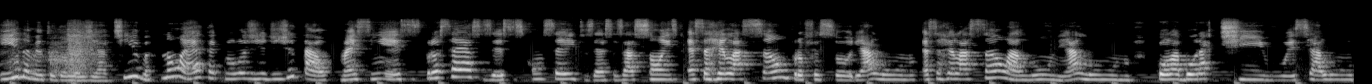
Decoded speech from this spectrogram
e da metodologia ativa não é tecnologia digital, mas sim esses processos, esses conceitos, essas ações, essa relação professor e aluno, essa relação aluno e aluno, colaborativo, esse aluno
